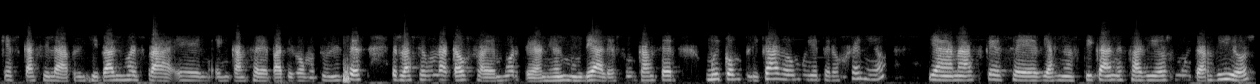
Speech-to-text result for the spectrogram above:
que es casi la principal nuestra en, cáncer hepático, como tú dices, es la segunda causa de muerte a nivel mundial. Es un cáncer muy complicado, muy heterogéneo y además que se diagnostica en estadios muy tardíos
